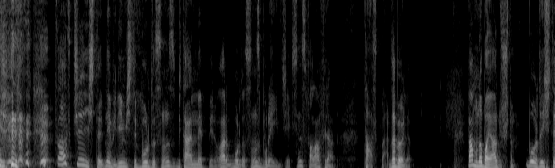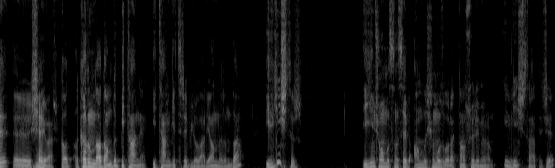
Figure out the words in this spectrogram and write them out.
task şey işte ne bileyim işte buradasınız bir tane map veriyorlar. Buradasınız buraya gideceksiniz falan filan. Tasklar da böyle. Ben buna bayağı düştüm. Bu arada işte e, şey var. Kad- Kadın da adam da bir tane item getirebiliyorlar yanlarında. İlginçtir. İlginç olmasının sebebi anlaşılmaz olaraktan söylemiyorum. İlginç sadece.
